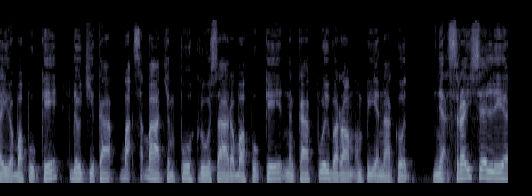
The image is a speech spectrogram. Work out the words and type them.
ដីរបស់ពួកគេ ដូចជាការបាក់ស្បាតចំពោះគ្រួសាររបស់ពួកគេនិងការព្រួយបារម្ភអំពីអនាគតអ្នកស្រី Celia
